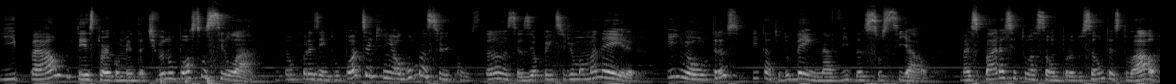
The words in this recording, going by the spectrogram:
E para um texto argumentativo eu não posso oscilar. Então, por exemplo, pode ser que em algumas circunstâncias eu pense de uma maneira, em outras, e tá tudo bem, na vida social. Mas para a situação produção textual,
